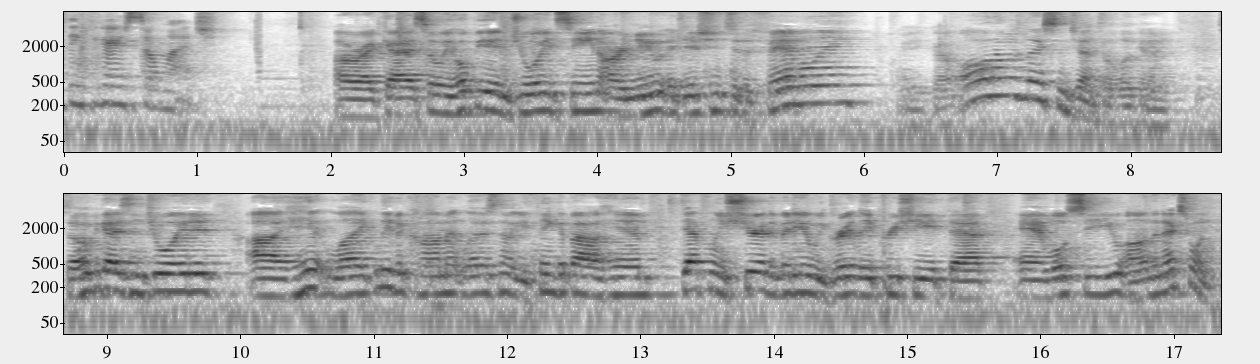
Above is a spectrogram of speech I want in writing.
thank you guys so much. All right, guys. So we hope you enjoyed seeing our new addition to the family. There you go. Oh, that was nice and gentle. Look at him. So I hope you guys enjoyed it. Uh, hit like, leave a comment, let us know what you think about him. Definitely share the video. We greatly appreciate that. And we'll see you on the next one.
